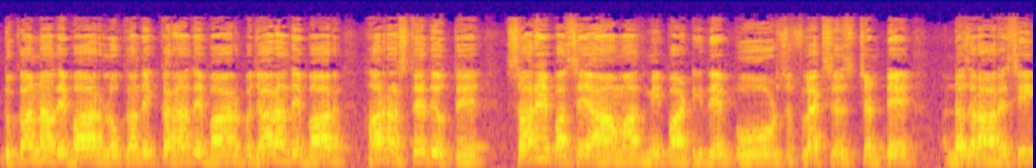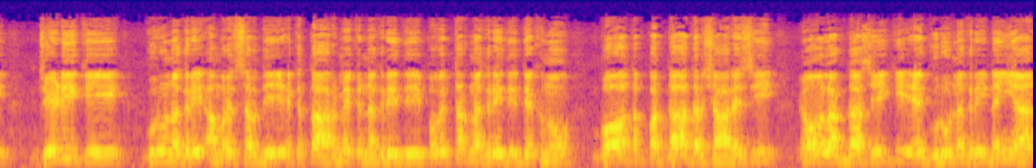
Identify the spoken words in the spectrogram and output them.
ਦੁਕਾਨਾਂ ਦੇ ਬਾਹਰ, ਲੋਕਾਂ ਦੇ ਘਰਾਂ ਦੇ ਬਾਹਰ, ਬਾਜ਼ਾਰਾਂ ਦੇ ਬਾਹਰ, ਹਰ ਰਸਤੇ ਦੇ ਉੱਤੇ ਸਾਰੇ ਪਾਸੇ ਆਮ ਆਦਮੀ ਪਾਰਟੀ ਦੇ ਬੋਰਡਸ, ਫਲੈਕਸਸ, ਝੰਡੇ ਨਜ਼ਰ ਆ ਰਹੇ ਸੀ, ਜਿਹੜੀ ਕਿ ਗੁਰੂ ਨਗਰੀ ਅੰਮ੍ਰਿਤਸਰ ਦੀ ਇੱਕ ਧਾਰਮਿਕ ਨਗਰੀ ਦੀ, ਪਵਿੱਤਰ ਨਗਰੀ ਦੀ ਦਿੱਖ ਨੂੰ ਬਹੁਤ ਭੱਦਾ ਦਰਸਾ ਰਹੇ ਸੀ। ਇਉਂ ਲੱਗਦਾ ਸੀ ਕਿ ਇਹ ਗੁਰੂ ਨਗਰੀ ਨਹੀਂ ਆ,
